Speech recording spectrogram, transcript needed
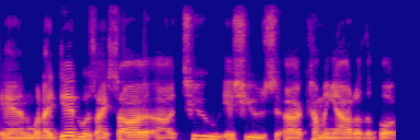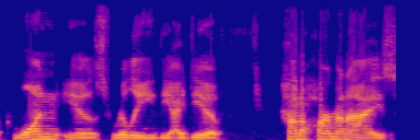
And what I did was I saw uh, two issues uh, coming out of the book. One is really the idea of how to harmonize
